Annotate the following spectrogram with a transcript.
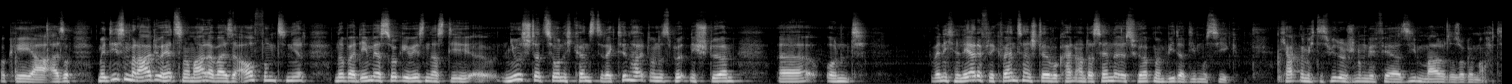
Okay, ja, also mit diesem Radio hätte es normalerweise auch funktioniert, nur bei dem wäre es so gewesen, dass die äh, Newsstation, ich könnte es direkt hinhalten und es wird nicht stören. Äh, und wenn ich eine leere Frequenz einstelle, wo kein anderer Sender ist, hört man wieder die Musik. Ich habe nämlich das Video schon ungefähr sieben Mal oder so gemacht.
